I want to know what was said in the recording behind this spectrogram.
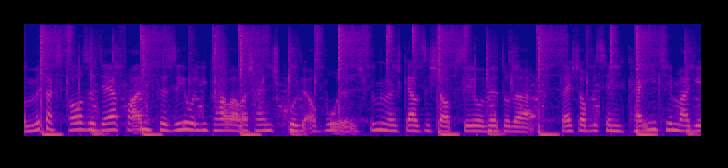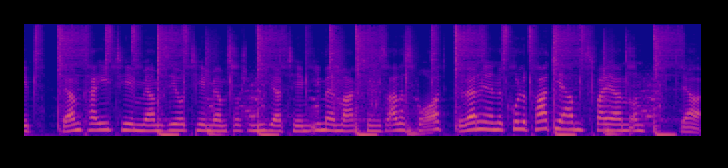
Mittagspause, der vor allem für SEO-Liebhaber wahrscheinlich cool wäre. Obwohl, ich bin mir nicht ganz sicher, ob SEO wird oder vielleicht auch ein bisschen KI-Thema geht. Wir haben KI-Themen, wir haben SEO-Themen, wir haben Social-Media-Themen, E-Mail-Marketing, ist alles vor Ort. Wir werden wieder eine coole Party abends feiern und ja,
